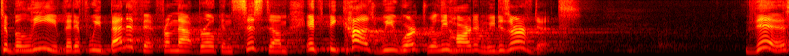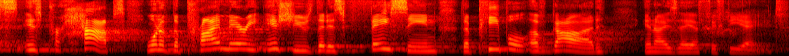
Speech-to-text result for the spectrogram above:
to believe that if we benefit from that broken system, it's because we worked really hard and we deserved it. This is perhaps one of the primary issues that is facing the people of God in Isaiah 58.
